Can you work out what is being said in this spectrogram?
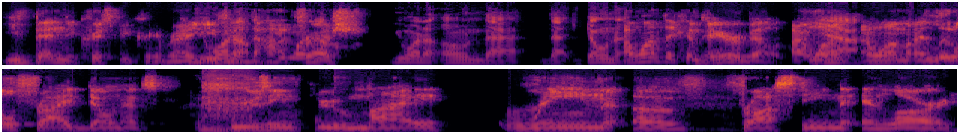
you've been to Krispy Kreme, right? You have had the hot you fresh. Wanna, you want to own that that donut. I want the conveyor belt. I want yeah. I want my little fried donuts cruising through my rain of frosting and lard.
